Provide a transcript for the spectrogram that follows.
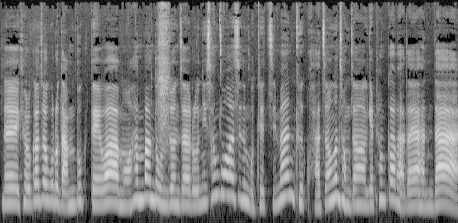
네, 결과적으로 남북대화, 뭐 한반도 운전자론이 성공하지는 못했지만 그 과정은 정당하게 평가받아야 한다.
